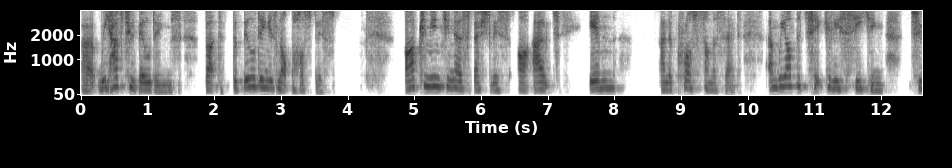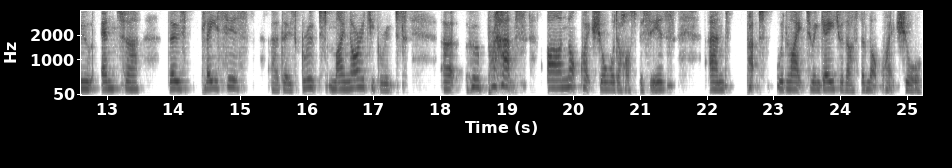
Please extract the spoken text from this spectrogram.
Uh, we have two buildings, but the building is not the hospice. Our community nurse specialists are out in and across Somerset, and we are particularly seeking to enter those places, uh, those groups, minority groups, uh, who perhaps are not quite sure what a hospice is and perhaps would like to engage with us, but not quite sure.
